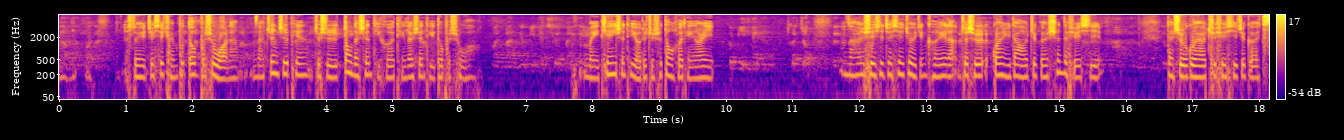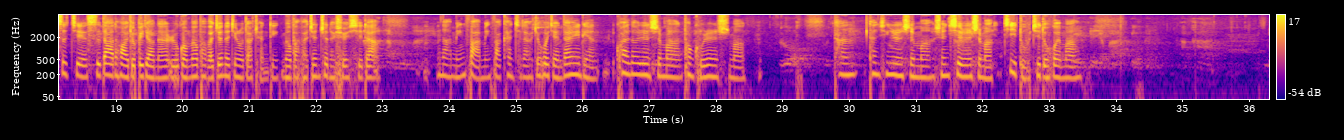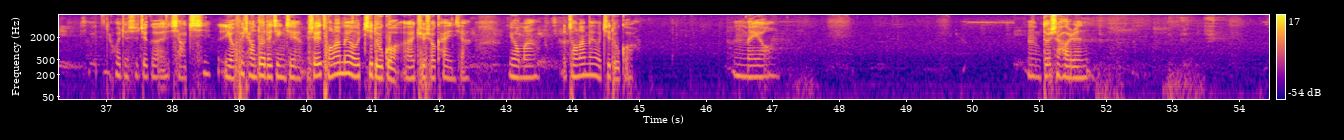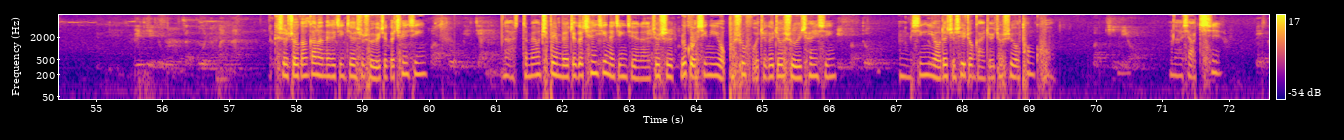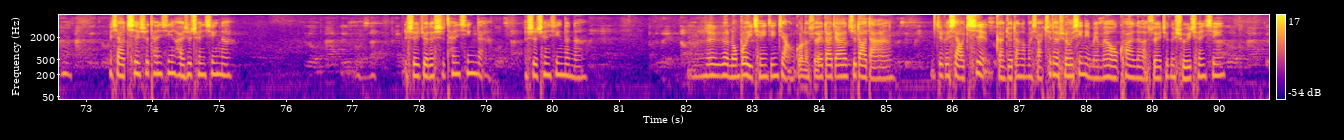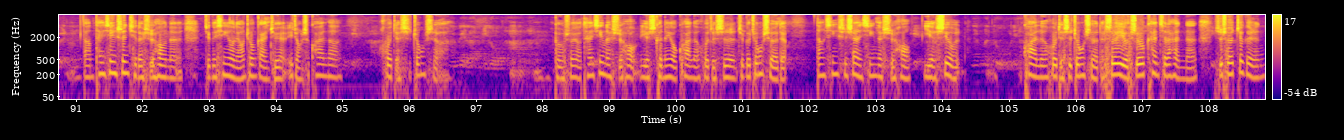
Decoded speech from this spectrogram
所以这些全部都不是我了。那正知篇就是动的身体和停的身体都不是我。每天身体有的只是动和停而已。那学习这些就已经可以了，这是关于到这个身的学习。但是如果要去学习这个四界四大的话，就比较难。如果没有办法真的进入到禅定，没有办法真正的学习的。那明法，明法看起来就会简单一点。快乐认识吗？痛苦认识吗？贪贪心认识吗？生气认识吗？嫉妒嫉妒会吗？或者是这个小七，有非常多的境界。谁从来没有嫉妒过？啊，举手看一下，有吗？从来没有嫉妒过。嗯，没有。嗯，都是好人。是说刚刚的那个境界是属于这个嗔心，那怎么样去辨别这个嗔心的境界呢？就是如果心里有不舒服，这个就属于嗔心。嗯，心有的只是一种感觉，就是有痛苦。那小气，嗯，小气是贪心还是嗔心呢？谁觉得是贪心的，是嗔心的呢？嗯，这个龙波以前已经讲过了，所以大家知道答案。这个小气感觉到了吗？小气的时候，心里面没有快乐，所以这个属于嗔心。嗯，当贪心升起的时候呢，这个心有两种感觉，一种是快乐，或者是中舍。嗯，比如说有贪心的时候，也是可能有快乐，或者是这个中舍的。当心是善心的时候，也是有快乐或者是中舍的。所以有时候看起来很难，是说这个人。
